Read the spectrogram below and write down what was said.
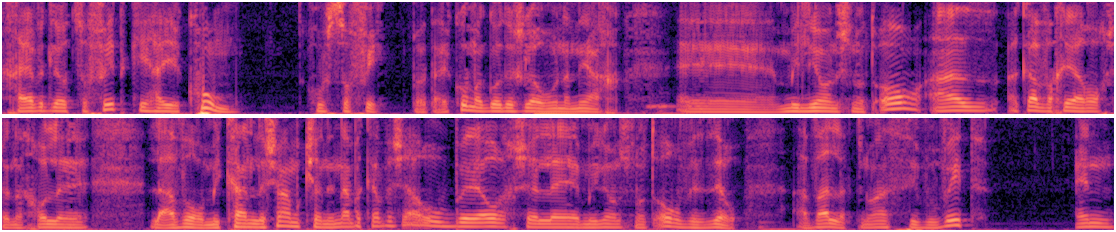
חייבת להיות סופית, כי היקום הוא סופי. זאת אומרת, היקום הגודל שלו הוא נניח אה, מיליון שנות אור, אז הקו הכי ארוך שאני יכול אה, לעבור מכאן לשם, כשאני נע בקו ישר, הוא באורך של אה, מיליון שנות אור וזהו. אבל לתנועה הסיבובית אין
